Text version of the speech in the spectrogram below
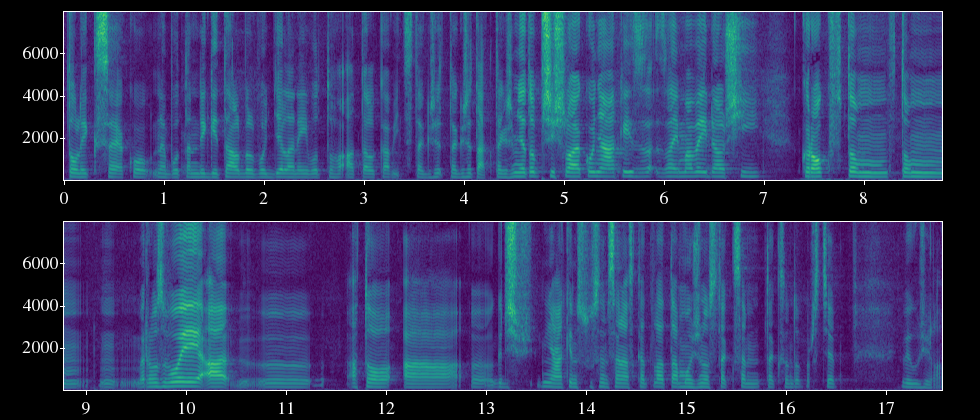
tolik se jako, nebo ten digitál byl oddělený od toho Atelka víc, takže, takže tak. Takže mně to přišlo jako nějaký zajímavý další krok v tom, v tom mm, rozvoji a, uh, a to a když nějakým způsobem se naskatla ta možnost, tak jsem, tak jsem to prostě využila.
